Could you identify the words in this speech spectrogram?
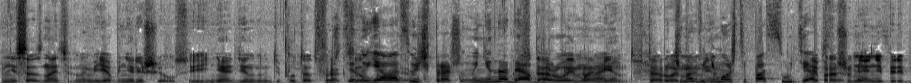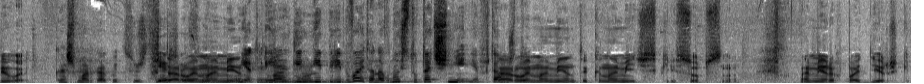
несознательными я бы не решился. И ни один депутат фракции Слушайте, ну я вас очень прошу, ну не надо об Второй этом момент, говорить. второй Почему вы не момент. можете по сути Я прошу меня обсуждать? не перебивать. Кошмар какой-то. Слушайте, я Второй вот- момент. Нет, Евгеньевна не перебивает, она вносит уточнение. Второй что... момент экономический, собственно, о мерах поддержки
